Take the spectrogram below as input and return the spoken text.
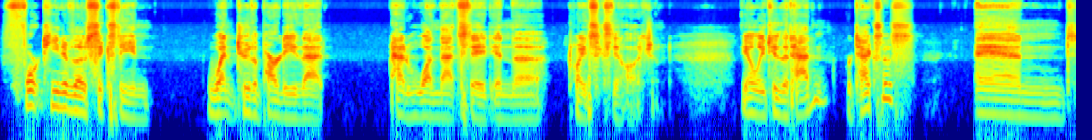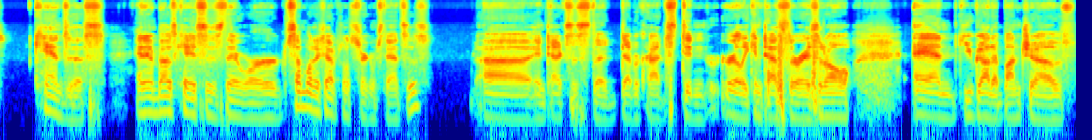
14 of those 16 went to the party that had won that state in the 2016 election. The only two that hadn't were Texas and Kansas. And in both cases, there were somewhat exceptional circumstances. Uh, in Texas, the Democrats didn't really contest the race at all. And you got a bunch of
